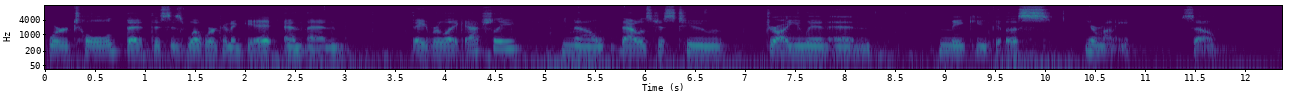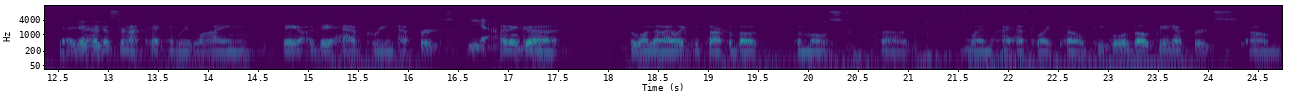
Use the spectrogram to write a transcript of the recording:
were told that this is what we're gonna get, and then they were like, actually, no, that was just to draw you in and make you give us your money. So, Yeah, I guess, I guess they're not technically lying. They are, they have green efforts. yeah. I think uh, the one that I like to talk about the most uh, when I have to like tell people about green efforts. Um,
